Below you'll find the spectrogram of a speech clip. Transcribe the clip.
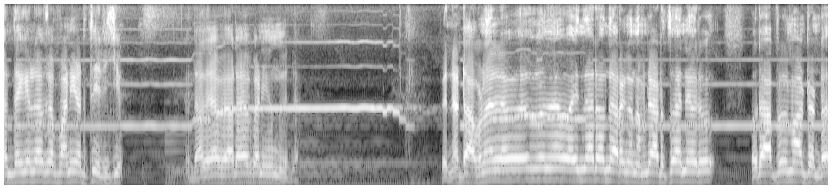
എന്തെങ്കിലുമൊക്കെ പണിയെടുത്തിരിക്കും. അല്ലാതെ വേറെ പണിയൊന്നുമില്ല. പിന്നെ ടൗണിൽ വൈകുന്നേരം ഒന്ന് ഇറങ്ങും. നമ്മുടെ അടുത്ത് തന്നെ ഒരു ഒരു ആപ്പിൾ മാർട്ടുണ്ട്.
